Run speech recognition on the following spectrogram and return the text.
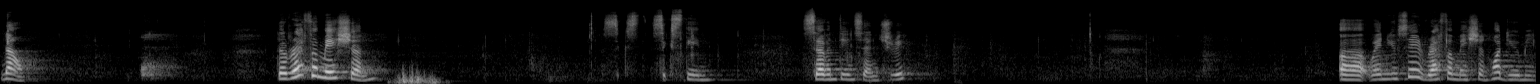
Now, the Reformation, 16th, 17th century, uh, when you say reformation, what do you mean?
